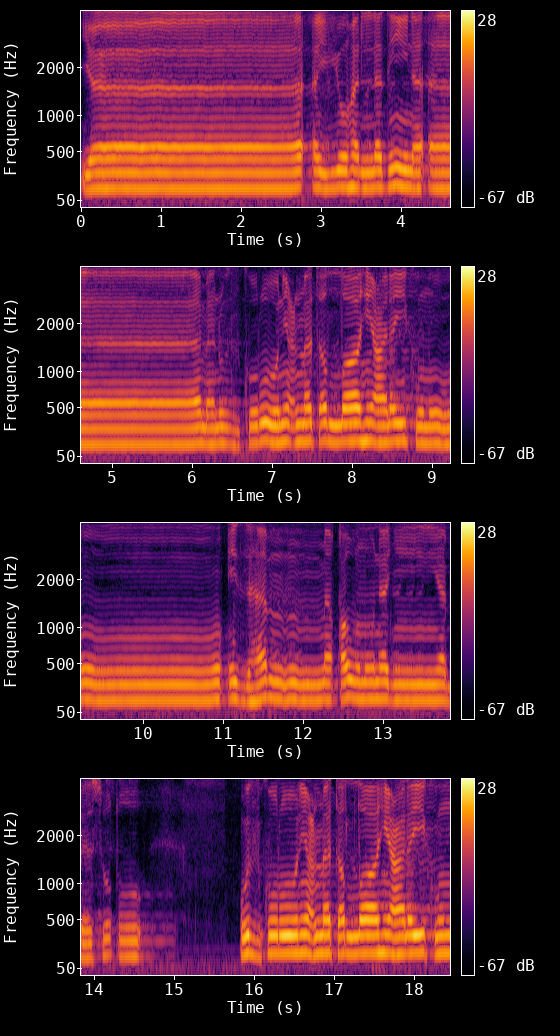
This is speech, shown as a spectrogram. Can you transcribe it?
يا ايها الذين امنوا اذكروا نعمه الله عليكم اذ هم قوم يبسطوا. اذكروا نعمه الله عليكم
